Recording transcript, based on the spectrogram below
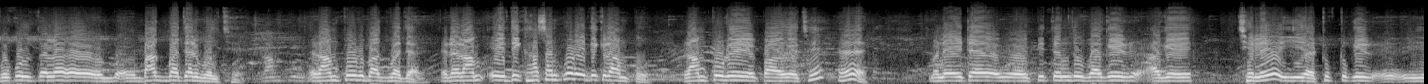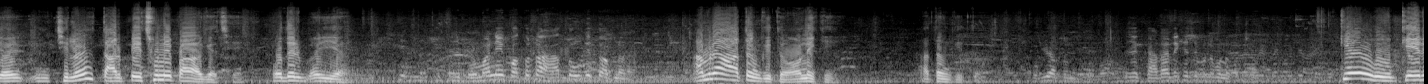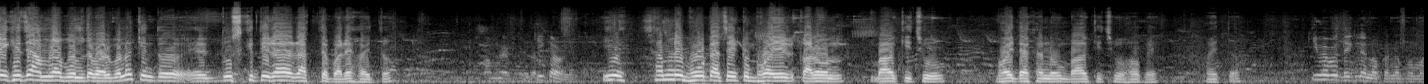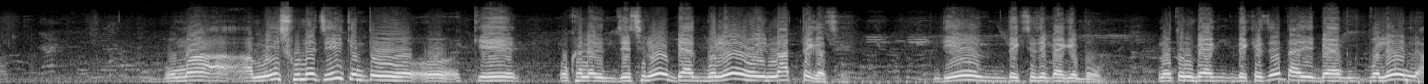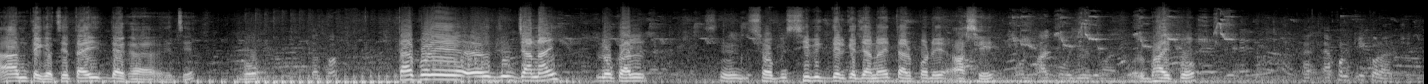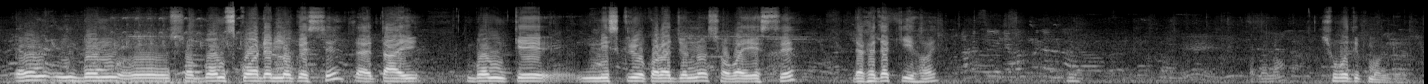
বকুলতলা বাগবাজার বলছে। রামপুর। বাগবাজার। এটা রাম এদিক হাসানপুর এদিক রামপুর। রামপুরে পাওয়া গেছে হ্যাঁ? মানে এটা পিতেন্দু বাগের আগে ছেলে ইয়ে টুকটুকির ইয়ে ছিল তার পেছনে পাওয়া গেছে। ওদের ইয়ে। নিয়ে কতটা আতঙ্কিত আপনারা? আমরা আতঙ্কিত অনেকেই আতঙ্কিত। এই যে কারা রেখেছে বলে মনে করছেন? কেউ কে রেখেছে আমরা বলতে পারব না কিন্তু দুষ্কৃতীরা রাখতে পারে হয়তো। কি কারণে? ইয়ে সামনে ভোট আছে একটু ভয়ের কারণ বা কিছু ভয় দেখানো বা কিছু হবে হয়তো। কীভাবে দেখলেন ওখানে বোমা? বোমা আমি শুনেছি কিন্তু কে ওখানে যে ছিল ব্যাগ বলে ওই নাচতে গেছে। দিয়ে দেখছে যে ব্যাগে বোম। নতুন ব্যাগ দেখেছে তাই ব্যাগ বলে আনতে গেছে তাই দেখা হয়েছে। তারপরে জানাই লোকাল সব সিভিকদেরকে জানাই তারপরে আসে ওর ভাইপো। এখন কি করা হচ্ছে? এবং বোম সব বোম স্কোয়াডের লোক এসছে তাই- তাই বোমকে নিষ্ক্রিয় করার জন্য সবাই এসছে। দেখা যাক কি হয়। শুভদীপ মণ্ডল।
